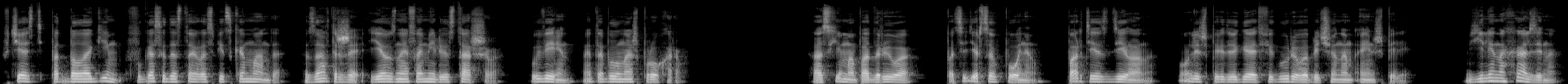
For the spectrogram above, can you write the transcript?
В часть под Балагим фугасы доставила спецкоманда. Завтра же я узнаю фамилию старшего. Уверен, это был наш Прохоров. А схема подрыва? Подсидерцев понял. Партия сделана. Он лишь передвигает фигуры в обречённом Эйншпиле. Елена Хальзина.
